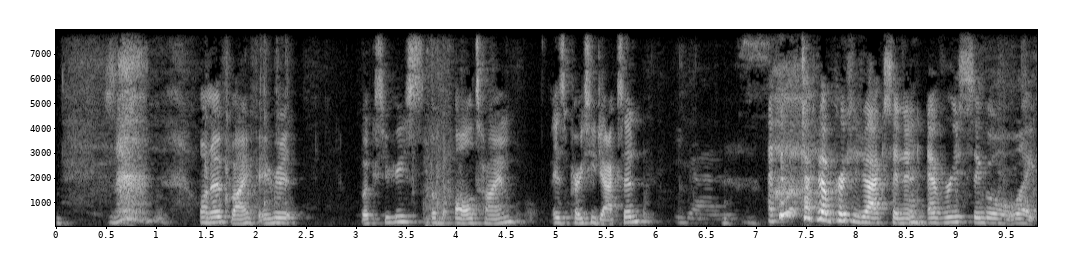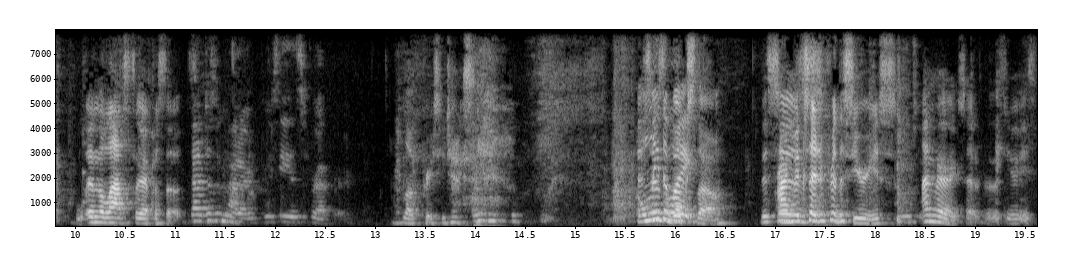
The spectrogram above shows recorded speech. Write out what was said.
one of my favorite book series of all time is Percy Jackson. Yes. I think we've talked about Percy Jackson in mm. every single like in the last three episodes. That doesn't matter. Lucy is forever. I love Percy Jackson. Only is the books, though. This I'm excited for the series. I'm very excited for the series.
